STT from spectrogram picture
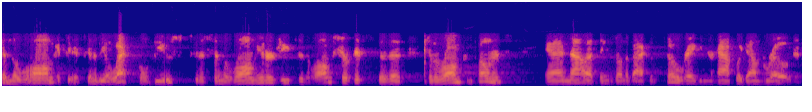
send the wrong. It's, it's going to be electrical abuse. It's going to send the wrong energy to the wrong circuits to the to the wrong components, and now that thing's on the back of the tow rig, and you're halfway down the road, and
